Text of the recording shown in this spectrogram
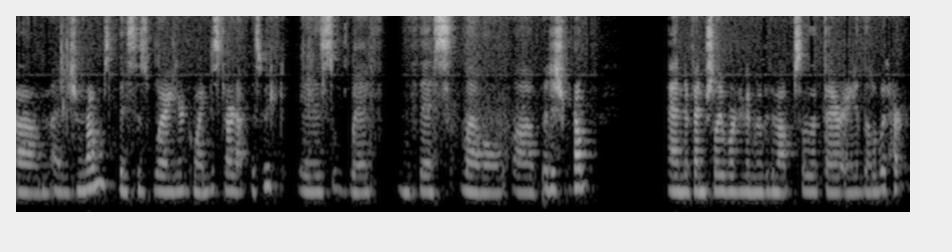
um, addition problems, this is where you're going to start out this week, is with this level of addition problem. And eventually we're going to move them up so that they're a little bit harder.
